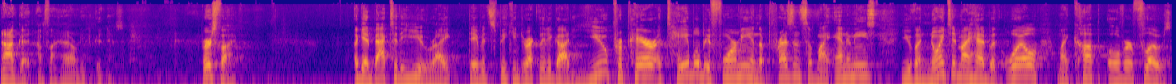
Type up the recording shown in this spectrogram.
No, I'm good. I'm fine. I don't need good news. Verse 5. Again, back to the you, right? David speaking directly to God. You prepare a table before me in the presence of my enemies. You've anointed my head with oil. My cup overflows.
